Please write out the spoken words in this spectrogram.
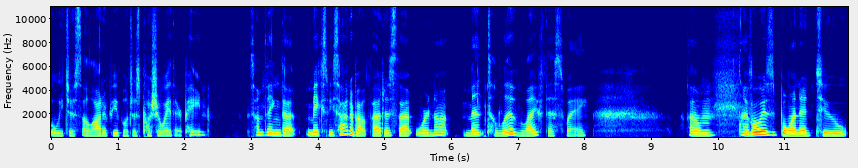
we just, a lot of people just push away their pain. Something that makes me sad about that is that we're not meant to live life this way. Um, I've always wanted to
